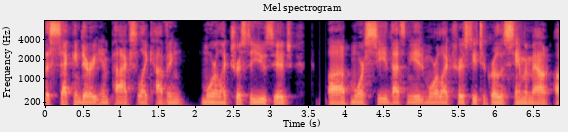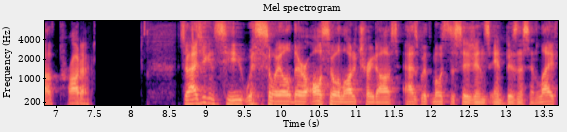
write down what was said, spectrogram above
the secondary impacts like having more electricity usage, uh, more seed that's needed, more electricity to grow the same amount of product. So, as you can see with soil, there are also a lot of trade offs, as with most decisions in business and life.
